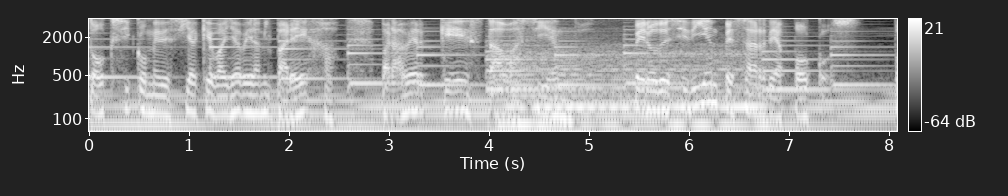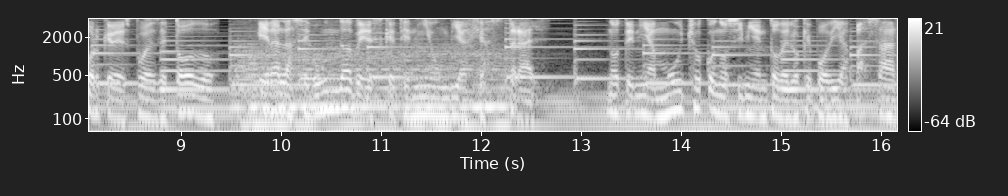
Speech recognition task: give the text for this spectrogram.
tóxico me decía que vaya a ver a mi pareja para ver qué estaba haciendo. Pero decidí empezar de a pocos, porque después de todo, era la segunda vez que tenía un viaje astral. No tenía mucho conocimiento de lo que podía pasar,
